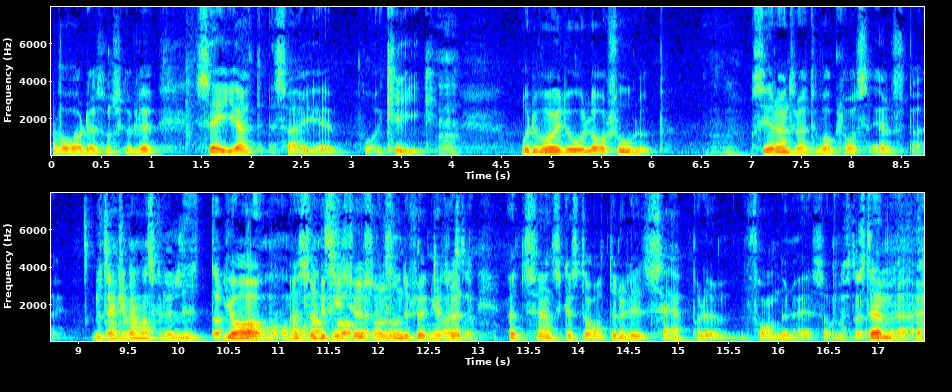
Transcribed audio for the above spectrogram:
var det som skulle säga att Sverige var i krig. Och det var ju då Lars Orup. Och sedan tror jag att det var Claes Elfsberg. Du tänker vem man skulle lita på? Ja, om, om, alltså om det finns ju en sån liksom. undersökning. Jag Ja, tror att, att svenska staten eller Säpo eller fan det nu är som det. bestämmer det här.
